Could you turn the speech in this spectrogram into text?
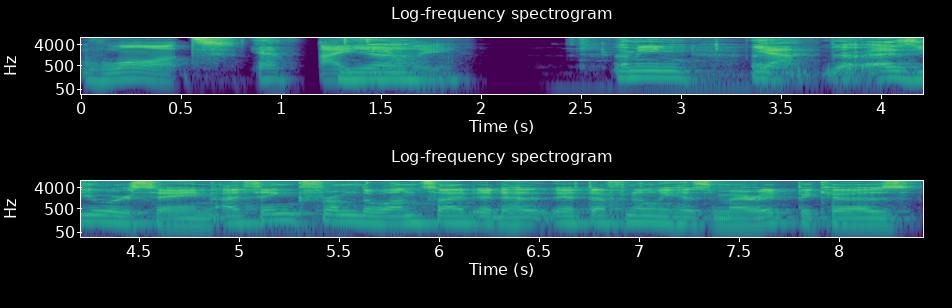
want? Yeah. ideally. I mean, uh, Yeah. as you were saying, I think from the one side, it has, it definitely has merit because,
